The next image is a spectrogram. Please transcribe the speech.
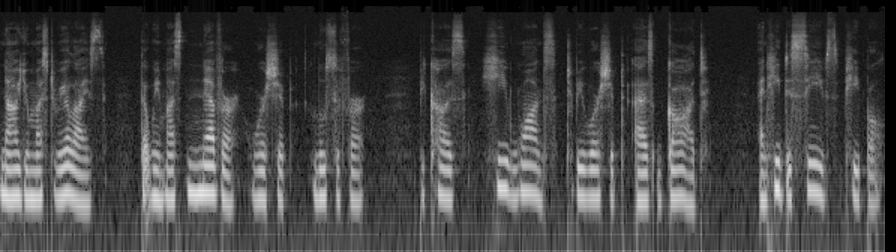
Now you must realize that we must never worship Lucifer because he wants to be worshipped as God and he deceives people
